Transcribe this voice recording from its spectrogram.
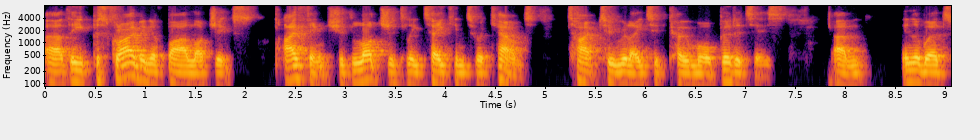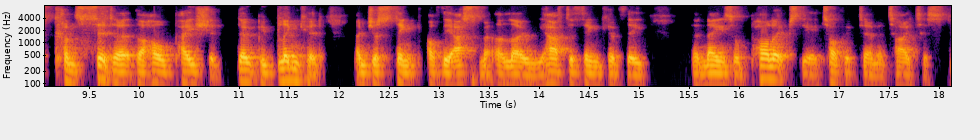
uh, the prescribing of biologics, I think, should logically take into account type 2 related comorbidities. Um, in other words, consider the whole patient. Don't be blinkered and just think of the asthma alone. You have to think of the the nasal polyps, the atopic dermatitis,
